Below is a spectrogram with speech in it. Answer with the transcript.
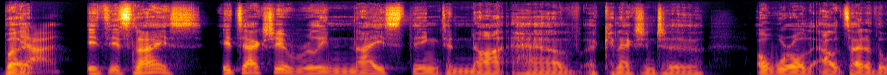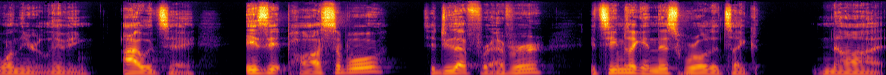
but yeah. it's it's nice. It's actually a really nice thing to not have a connection to a world outside of the one that you're living. I would say, is it possible to do that forever? It seems like in this world, it's like not.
